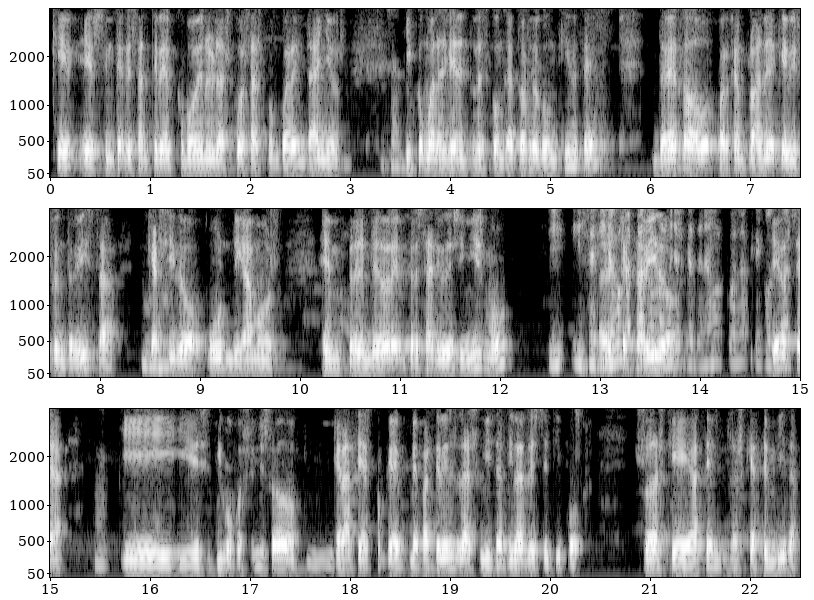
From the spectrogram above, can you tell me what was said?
que es interesante ver cómo ven hoy las cosas con 40 años y cómo las vienen entonces con 14 o con 15, de haber dado voz, por ejemplo, a Anel, que vi su entrevista, que ha sido un, digamos, emprendedor empresario de sí mismo, y, y seguiremos que, sabido, que tenemos cosas que contar. o sea, mm. y, de ese tipo, pues en eso, gracias, porque me parece bien las iniciativas de este tipo. Son las que hacen, las que hacen vida.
